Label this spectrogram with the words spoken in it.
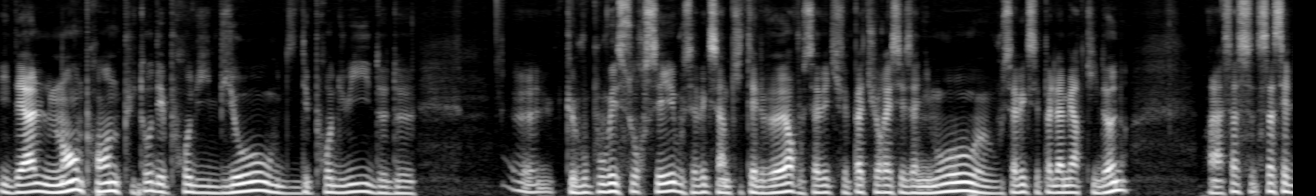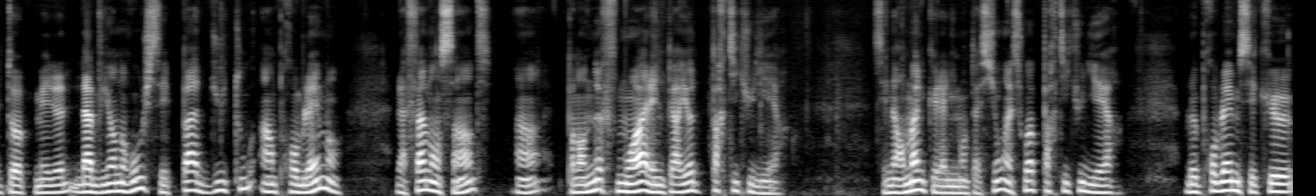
idéalement prendre plutôt des produits bio ou des produits de, euh, que vous pouvez sourcer. Vous savez que c'est un petit éleveur, vous savez qu'il fait pâturer ses animaux, vous savez que c'est pas de la merde qu'il donne. Voilà, ça, ça c'est le top. Mais la, viande rouge, c'est pas du tout un problème. La femme enceinte, hein, pendant 9 mois, elle a une période particulière. C'est normal que l'alimentation, elle soit particulière. Le problème, c'est qu'il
